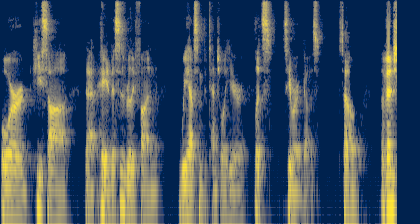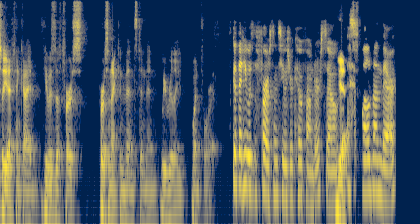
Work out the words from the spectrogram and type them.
or he saw that, hey, this is really fun. We have some potential here. Let's see where it goes. So eventually I think I he was the first person I convinced and then we really went for it good that he was the first since he was your co-founder. So yes. well done there.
